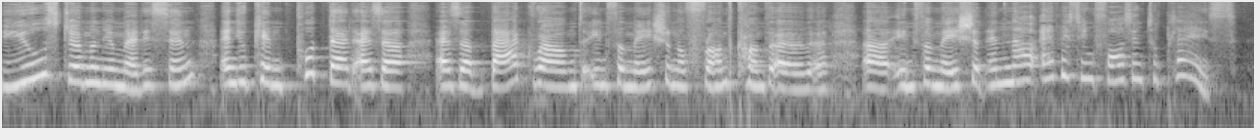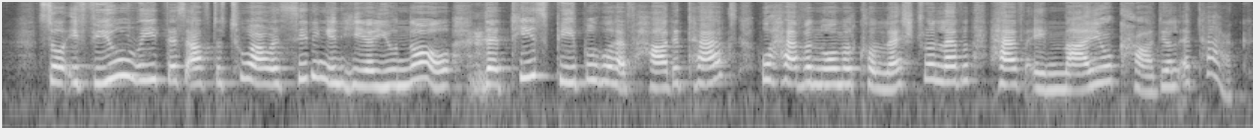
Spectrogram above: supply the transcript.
use German New Medicine and you can put that as a, as a background information or front uh, uh, uh, information and now everything falls into place. So if you read this after two hours sitting in here, you know that these people who have heart attacks, who have a normal cholesterol level, have a myocardial attack.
